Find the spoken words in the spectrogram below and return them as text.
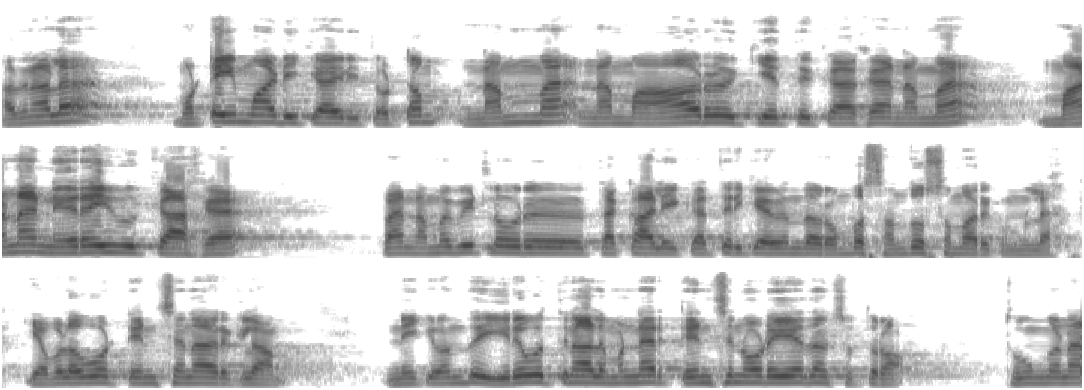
அதனால் மொட்டை மாடி தோட்டம் நம்ம நம்ம ஆரோக்கியத்துக்காக நம்ம மன நிறைவுக்காக இப்போ நம்ம வீட்டில் ஒரு தக்காளி கத்திரிக்காய் இருந்தால் ரொம்ப சந்தோஷமாக இருக்கும்ல. எவ்வளவோ டென்ஷனாக இருக்கலாம். இன்றைக்கி வந்து இருபத்தி நாலு மணி நேரம் டென்ஷனோடையே தான் சுற்றுறோம் தூங்கினா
